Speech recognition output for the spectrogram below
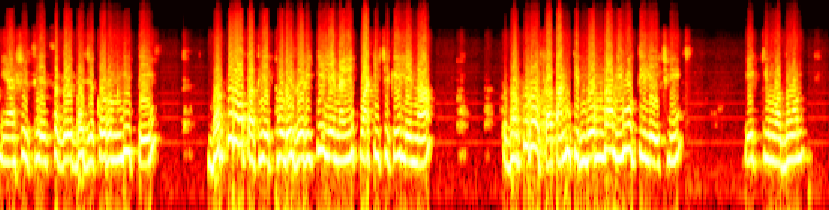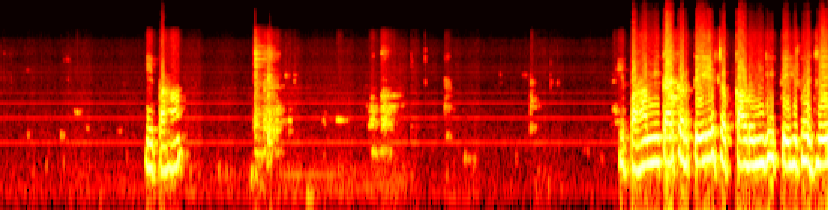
मी असेच हे सगळे भजे करून घेते. भरपूर होतात हे. थोडे जरी केले ना एक वाटीचे केले ना तर भरपूर होतात. आणखीन दोन गाणी होतील याचे. एक किंवा दोन. हे पहा हे पहा मी काय करते? याच्यात काढून घेते हे भजे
